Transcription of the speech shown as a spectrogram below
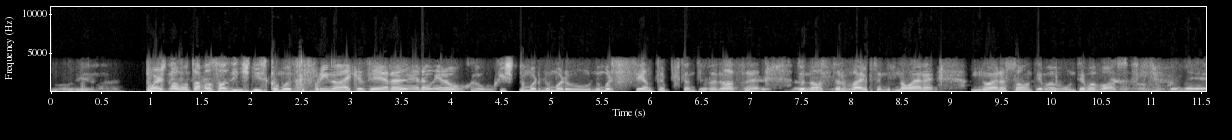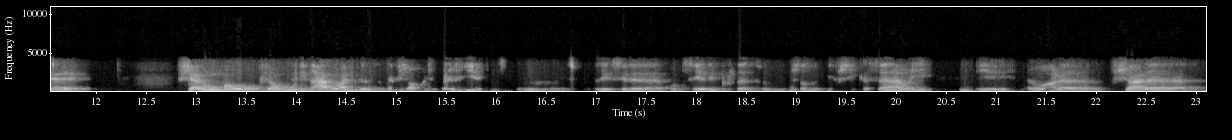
Não havia nada. Pois não, não estavam sozinhos nisso, como eu te referi, não é? Quer dizer, era, era, era o, risco número, número, número 60, portanto, da nossa, do nosso survey, portanto, não era, não era só um tema, um tema vosso. Uma coisa é fechar uma, ou fechar uma unidade, ou às vezes até fechar uma geografia, isso, isso poderia ser a acontecer, e, portanto, questão de diversificação e, e agora fechar a,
